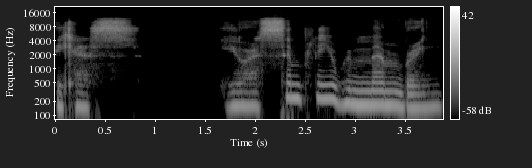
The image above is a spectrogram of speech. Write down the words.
Because you are simply remembering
